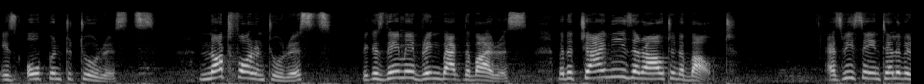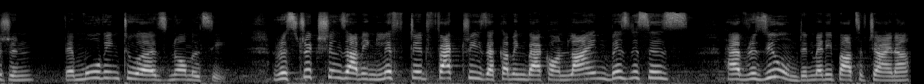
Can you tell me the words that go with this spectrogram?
is open to tourists. Not foreign tourists, because they may bring back the virus, but the Chinese are out and about. As we say in television, they're moving towards normalcy. Restrictions are being lifted, factories are coming back online, businesses have resumed in many parts of China.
